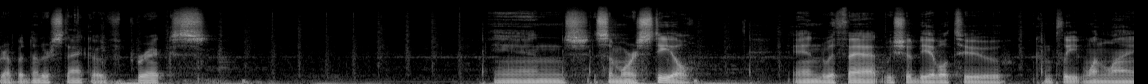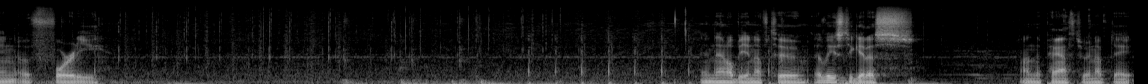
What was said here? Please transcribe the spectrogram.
grab another stack of bricks and some more steel. And with that, we should be able to complete one line of 40. And that'll be enough to, at least to get us on the path to an update.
